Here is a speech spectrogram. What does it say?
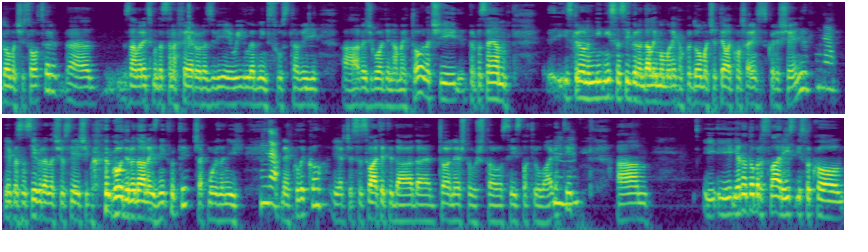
domaći softver. Znamo recimo da se na Feru razvijaju e-learning sustavi već godinama i to. Znači, pretpostavljam, iskreno nisam siguran da li imamo nekako domaće telekonferencijsko rješenje. Da. Iako sam siguran da će u sljedećih godinu dana izniknuti, čak možda njih da. nekoliko, jer će se shvatiti da, da je to nešto u što se isplati ulagati. mm i, I jedna dobra stvar je isto ko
